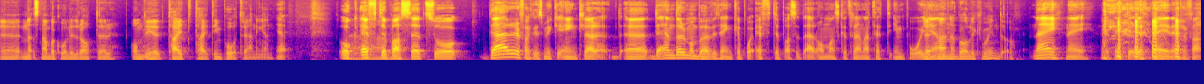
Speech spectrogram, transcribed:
eh, snabba kolhydrater om det är tight, tight in på träningen. Och efter passet så, där är det faktiskt mycket enklare. Eh, Det enda man behöver tänka på efter passet är om man ska träna tätt inpå The igen. anabolic window. Nej, nej. Jag tänkte, nej, nej för fan.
